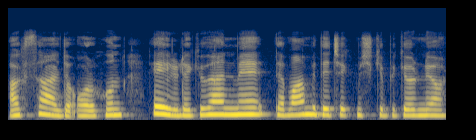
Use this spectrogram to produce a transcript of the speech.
Aksi halde Orhun Eylül'e güvenmeye devam edecekmiş gibi görünüyor.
